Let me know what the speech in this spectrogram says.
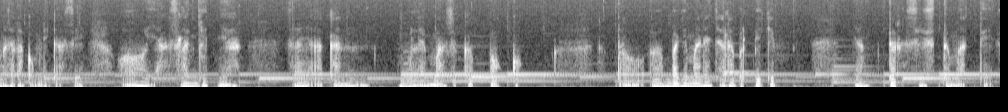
masalah komunikasi. Oh ya, selanjutnya saya akan mulai masuk ke pokok atau uh, bagaimana cara berpikir yang tersistematis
